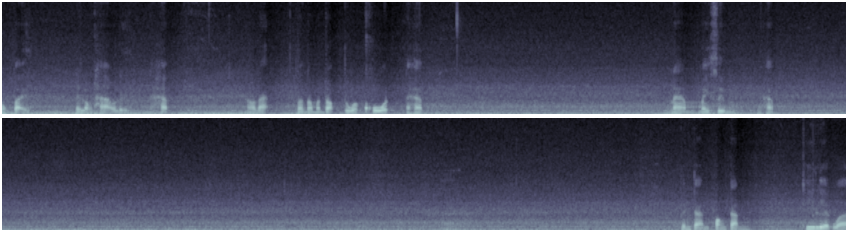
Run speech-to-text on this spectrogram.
ลงไปในรองเท้าเลยนะครับ เอาละเราต้องมาดรอปตัวโค้ดนะครับ น้ำไม่ซึมนะครับ เป็นการป้องกันที่เรียกว่า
